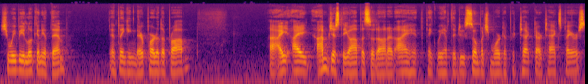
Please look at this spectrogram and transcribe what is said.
Should we be looking at them and thinking they're part of the problem? I, I, I'm just the opposite on it. I think we have to do so much more to protect our taxpayers.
